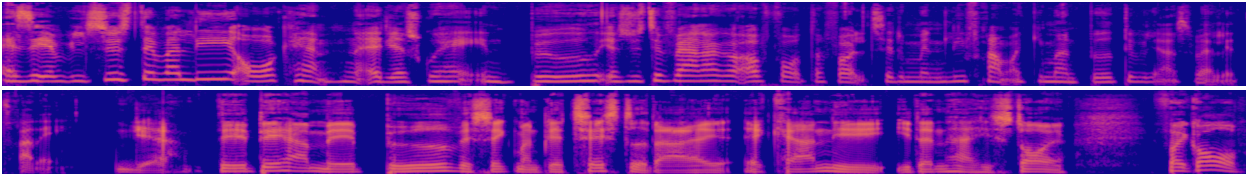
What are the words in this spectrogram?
Altså, jeg ville synes, det var lige overkanten, at jeg skulle have en bøde. Jeg synes, det er fair nok at opfordre folk til det, men lige frem at give mig en bøde, det vil jeg altså være lidt træt af. Ja, det er det her med bøde, hvis ikke man bliver testet, der er, er kernen i, i den her historie. For i går,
